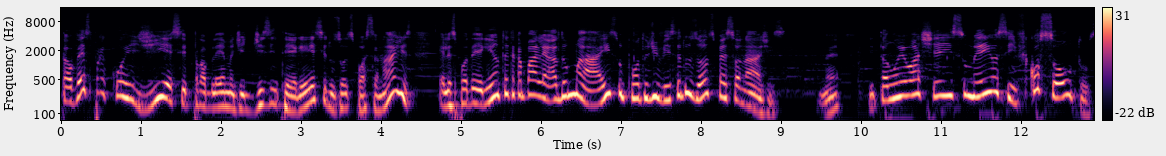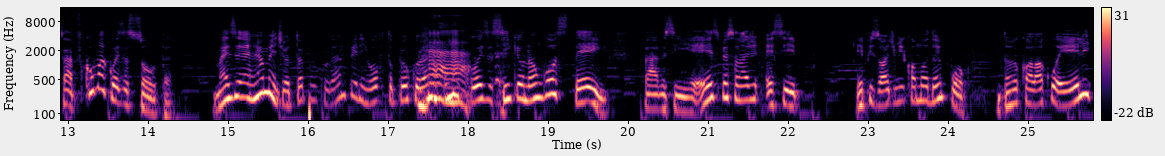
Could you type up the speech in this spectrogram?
Talvez para corrigir esse problema de desinteresse dos outros personagens, eles poderiam ter trabalhado mais o ponto de vista dos outros personagens, né? Então eu achei isso meio assim, ficou solto, sabe? Ficou uma coisa solta. Mas é realmente, eu tô procurando pelo em ovo, tô procurando alguma coisa assim que eu não gostei, sabe? Assim, esse personagem, esse episódio me incomodou um pouco. Então eu coloco ele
